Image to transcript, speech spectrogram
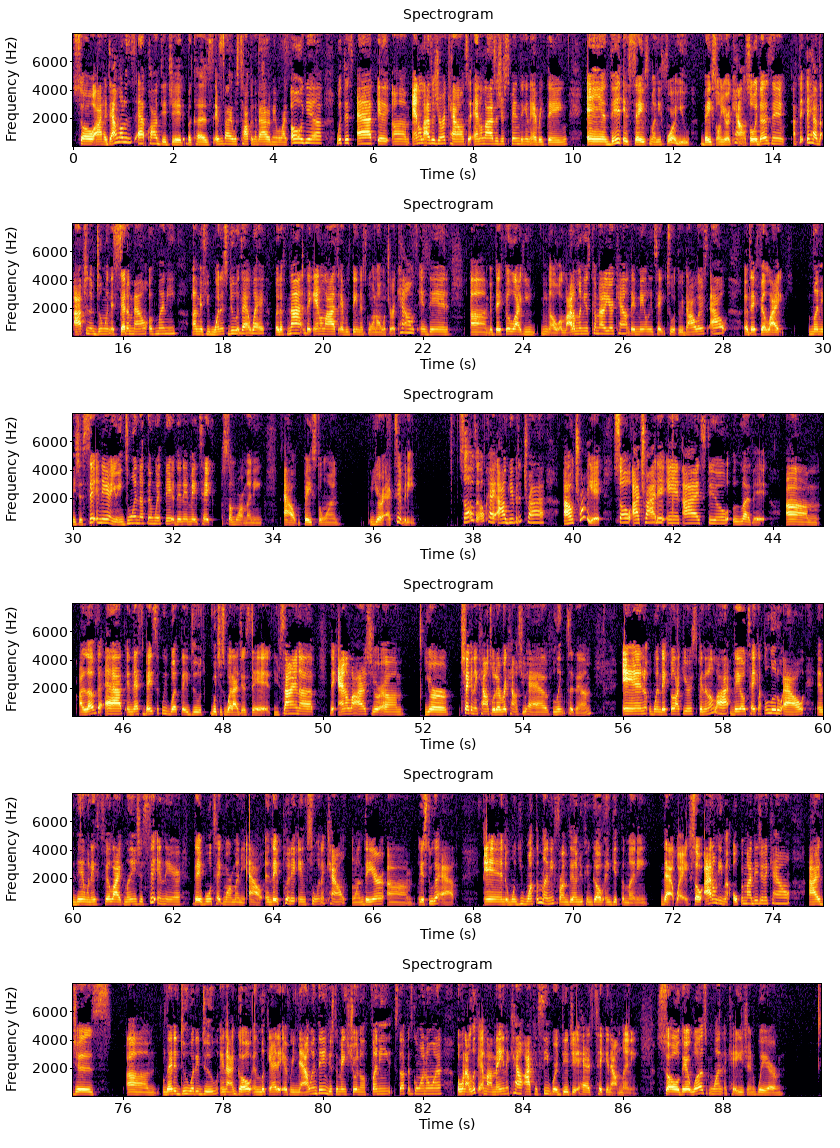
So I had downloaded this app called Digit because everybody was talking about it and they were like, oh yeah, with this app, it um, analyzes your accounts, it analyzes your spending and everything and then it saves money for you based on your account. So it doesn't, I think they have the option of doing a set amount of money um, if you wanted to do it that way. But if not, they analyze everything that's going on with your accounts. And then um, if they feel like you, you know, a lot of money is coming out of your account, they may only take two or three dollars out. If they feel like money's just sitting there, you ain't doing nothing with it, then they may take some more money out based on your activity. So I was like, okay, I'll give it a try. I'll try it. So I tried it and I still love it. Um, I love the app, and that's basically what they do, which is what I just said. You sign up, they analyze your um, your checking accounts, whatever accounts you have linked to them. And when they feel like you're spending a lot, they'll take like a little out. And then when they feel like money's just sitting there, they will take more money out. And they put it into an account on their, um, it's through the app. And when you want the money from them, you can go and get the money that way. So I don't even open my digit account. I just um, let it do what it do, and I go and look at it every now and then just to make sure no funny stuff is going on. But when I look at my main account, I can see where Digit has taken out money. So there was one occasion where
